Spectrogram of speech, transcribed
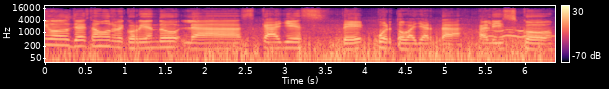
Amigos, ya estamos recorriendo las calles de Puerto Vallarta, Jalisco.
